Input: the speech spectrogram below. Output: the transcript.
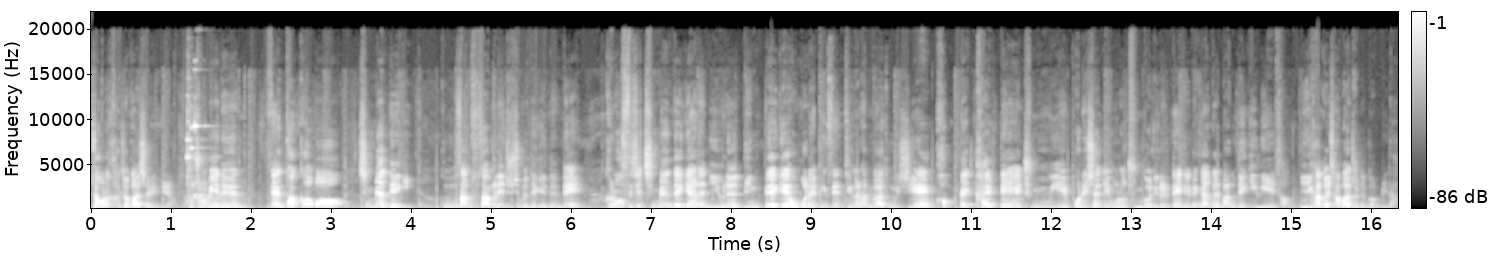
적으로 가져가셔야 돼요. 투중미는 센터 커버 측면 대기 03 수삼을 해주시면 되겠는데 크로스시 측면 대기하는 이유는 윙백의 오버래핑 세팅을 함과 동시에 컵백할 때 중미의 포지셔닝으로 중거리를 때리는 각을 만들기 위해서 이 각을 잡아주는 겁니다.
